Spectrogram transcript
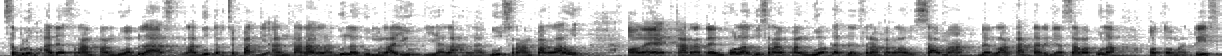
Sebelum ada Serampang 12, lagu tercepat di antara lagu-lagu Melayu ialah lagu Serampang Laut. Oleh karena tempo lagu Serampang 12 dan Serampang Laut sama dan langkah tarinya sama pula, otomatis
